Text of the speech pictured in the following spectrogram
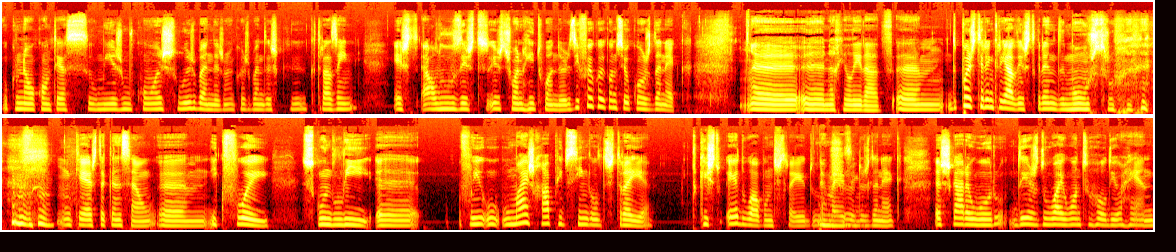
o que não acontece o mesmo com as suas bandas, não é? com as bandas que, que trazem este, à luz estes, estes One Hit Wonders. E foi o que aconteceu com os Danek, uh, uh, na realidade. Um, depois de terem criado este grande monstro que é esta canção, um, e que foi, segundo li, uh, foi o, o mais rápido single de estreia, porque isto é do álbum de estreia dos, Amazing. dos Danek, a chegar a ouro desde o I Want to Hold Your Hand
